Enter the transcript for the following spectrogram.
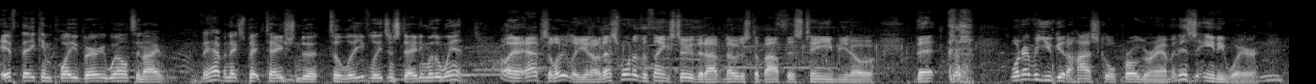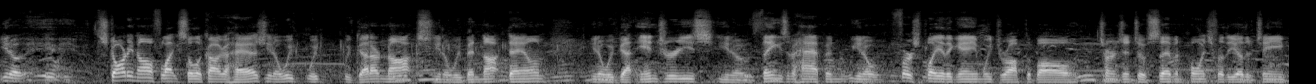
if they can play very well tonight, they have an expectation to, to leave Legion Stadium with a win. Oh, well, absolutely. You know, that's one of the things, too, that I've noticed about this team, you know, that whenever you get a high school program, and it's anywhere, you know, it- starting off like Sylacauga has, you know, we've, we've, we've got our knocks, you know, we've been knocked down, you know, we've got injuries, you know, things that happen. You know, first play of the game, we drop the ball, turns into seven points for the other team.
